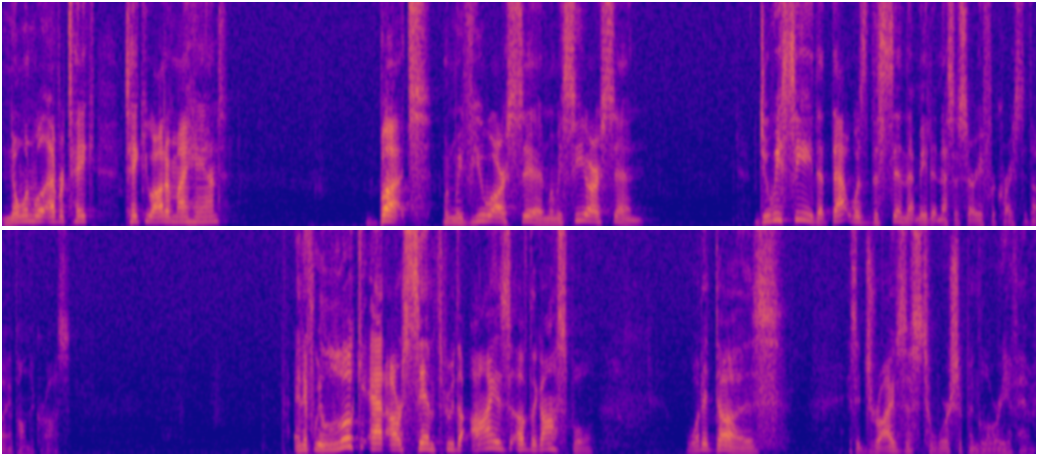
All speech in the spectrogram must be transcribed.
No one will ever take, take you out of my hand. But when we view our sin, when we see our sin, do we see that that was the sin that made it necessary for Christ to die upon the cross? And if we look at our sin through the eyes of the gospel, what it does is it drives us to worship and glory of Him.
